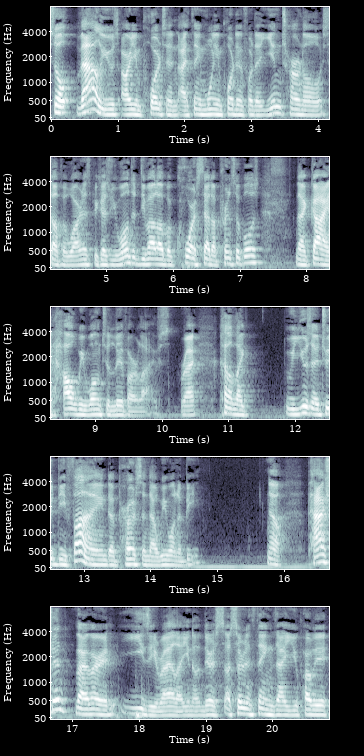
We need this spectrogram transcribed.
So values are important, I think more important for the internal self-awareness because you want to develop a core set of principles that guide how we want to live our lives, right? Kind of like we use it to define the person that we want to be. Now, passion, very, very easy, right? Like, you know, there's a certain thing that you probably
